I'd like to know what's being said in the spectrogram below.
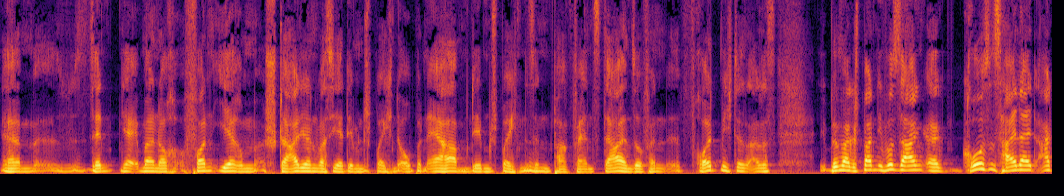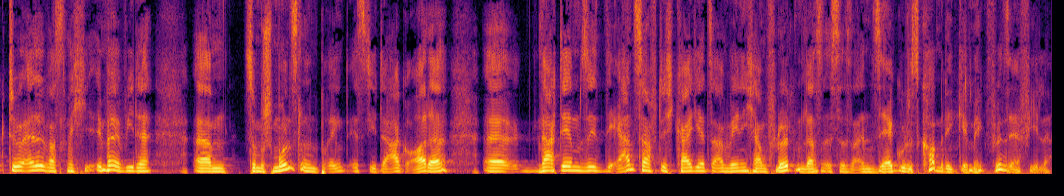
Ähm, senden ja immer noch von ihrem Stadion, was sie ja dementsprechend Open Air haben. Dementsprechend sind ein paar Fans da. Insofern äh, freut mich das alles. Ich bin mal gespannt. Ich muss sagen, äh, großes Highlight aktuell, was mich immer wieder ähm, zum Schmunzeln bringt, ist die Dark Order. Äh, nachdem sie die Ernsthaftigkeit jetzt ein wenig haben flöten lassen, ist das ein sehr gutes Comedy-Gimmick für sehr viele.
